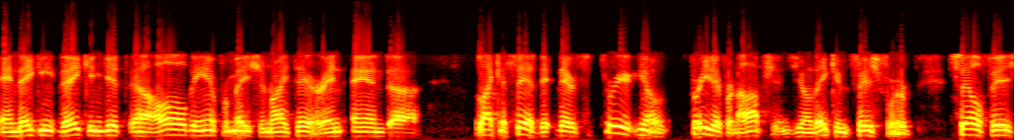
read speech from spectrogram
and they can they can get uh, all the information right there. And and uh, like I said, there's three you know three different options. You know, they can fish for sailfish,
